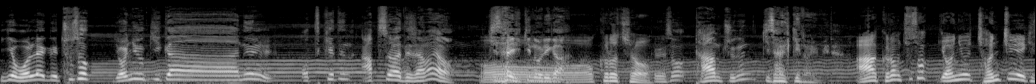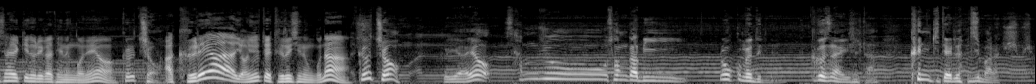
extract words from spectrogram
이게 원래 그 추석 연휴 기간을 어떻게든 앞서야 되잖아요. 기사 읽기 놀이가. 어, 그렇죠. 그래서 다음 주는 기사 읽기 놀이입니다. 아, 그럼 추석 연휴 전주에 기사 읽기 놀이가 되는 거네요. 그렇죠. 아, 그래야 연휴 때 들으시는구나. 그렇죠. 그리하여 3주 성가비로 꾸며드리는 그것은 알기 싫다. 큰 기대를 하지 말아 주십시오.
